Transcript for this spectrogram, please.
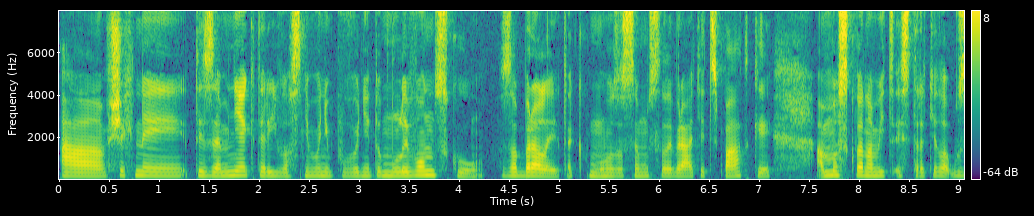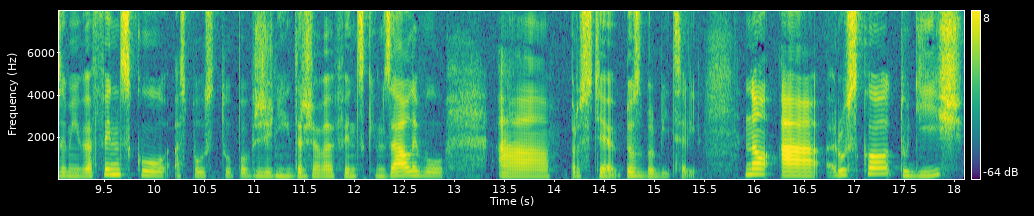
a všechny ty země, které vlastně oni původně tomu Livonsku zabrali, tak mu ho zase museli vrátit zpátky. A Moskva navíc i ztratila území ve Finsku a spoustu pobřežních držav ve Finském zálivu a prostě dost blbý celý. No a Rusko tudíž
